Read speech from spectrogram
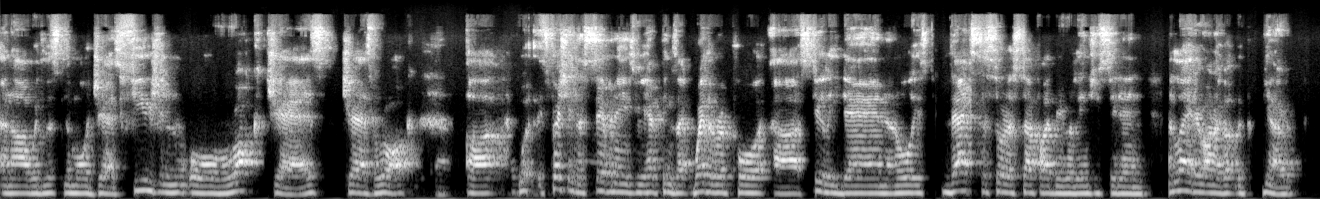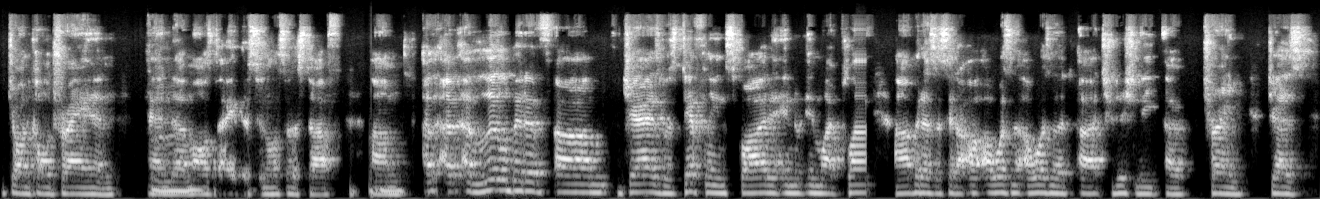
and I would listen to more jazz fusion or rock jazz, jazz rock. Uh, especially in the seventies, we had things like Weather Report, uh, Steely Dan, and all these. That's the sort of stuff I'd be really interested in. And later on, I got the you know John Coltrane and and uh, Miles Davis and all that sort of stuff. Um, a, a, a little bit of um, jazz was definitely inspired in, in my playing, uh, but as I said, I, I wasn't I wasn't a, uh, traditionally uh, trained jazz.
